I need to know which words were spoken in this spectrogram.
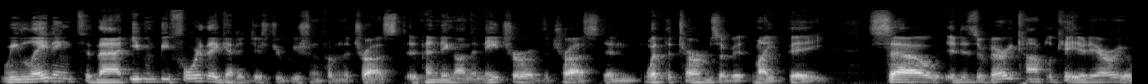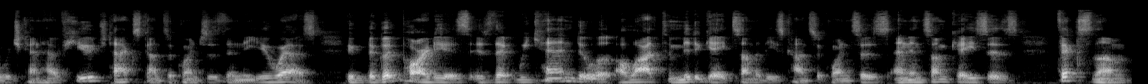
relating to that even before they get a distribution from the trust, depending on the nature of the trust and what the terms of it might be. So it is a very complicated area, which can have huge tax consequences in the U.S. The, good part is, is that we can do a, a lot to mitigate some of these consequences and in some cases fix them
